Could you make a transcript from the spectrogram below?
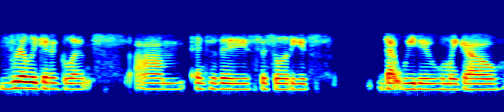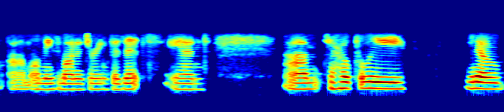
really get a glimpse into these facilities that we do when we go um, on these monitoring visits, and um, to hopefully, you know,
